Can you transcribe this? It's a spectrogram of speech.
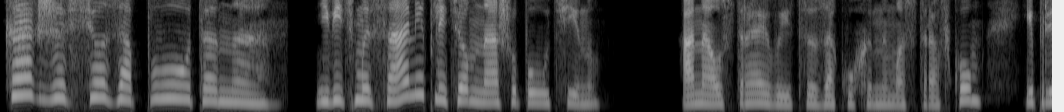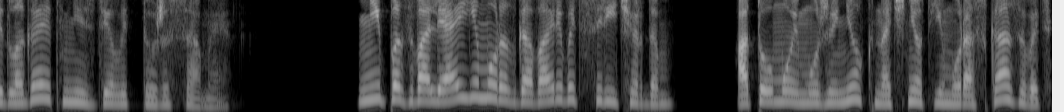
«Как же все запутано! И ведь мы сами плетем нашу паутину!» Она устраивается за кухонным островком и предлагает мне сделать то же самое. «Не позволяй ему разговаривать с Ричардом, а то мой муженек начнет ему рассказывать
